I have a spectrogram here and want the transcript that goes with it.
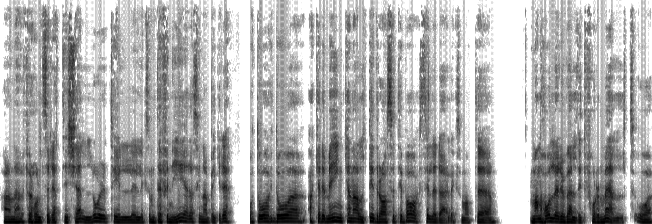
har han förhållit sig rätt till källor, till liksom definiera sina begrepp? Och då, då eh, akademin kan alltid dra sig tillbaks till det där liksom att eh, man håller det väldigt formellt och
